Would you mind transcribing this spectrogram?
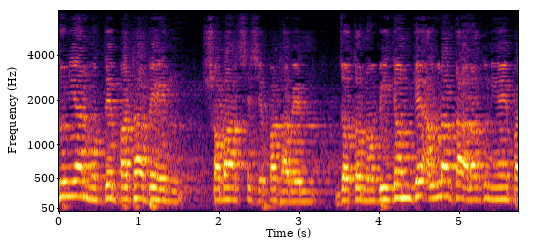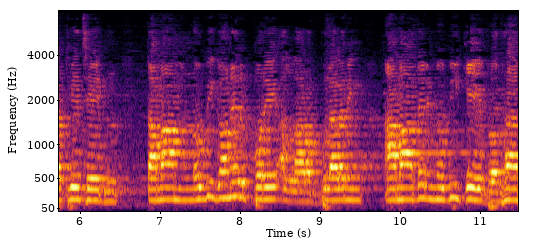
দুনিয়ার মধ্যে পাঠাবেন, সবার শেষে পাঠাবেন। যত নবীগণকে আল্লাহ তাআলা দুনিয়ায় পাঠিয়েছেন, তামাম নবীগণের পরে আল্লাহ রব্বুল আলমিন আমাদের নবীকে প্রধান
